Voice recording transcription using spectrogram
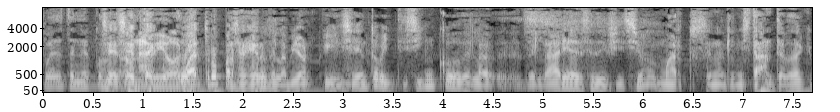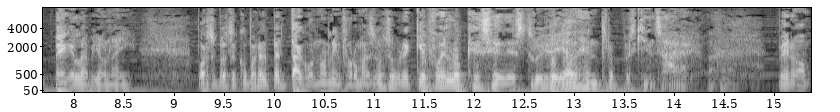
puedes tener contra un avión? 64 pasajeros del avión y 125 de la, del área de ese edificio muertos en el instante, ¿verdad? Que pega el avión ahí. Por supuesto, como era el Pentágono, la información sobre qué fue lo que se destruyó ahí adentro, pues quién sabe. Pero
